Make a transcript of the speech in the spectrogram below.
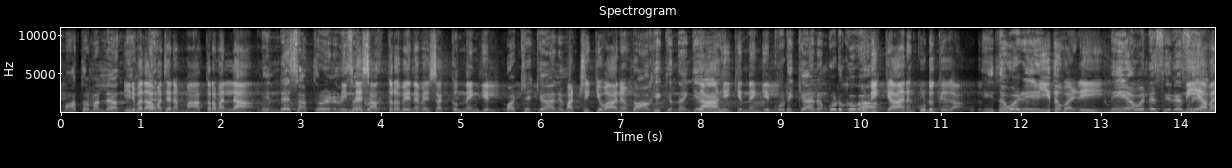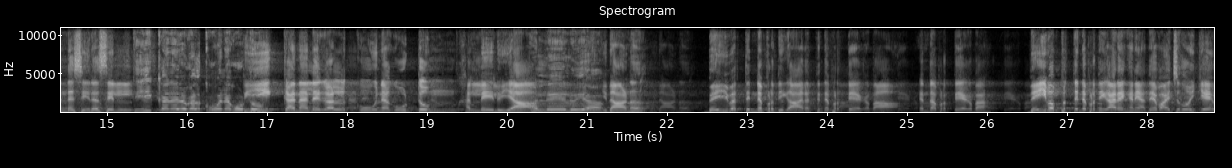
മാത്രമല്ല ഇരുപതാം വചനം മാത്രമല്ല. നിന്റെ ശത്രുവിന് നിന്റെ ശത്രുവിന് വിശക്കുന്നെങ്കിൽ ഭക്ഷിക്കാനും ഭക്ഷിക്കുവാനും ദാഹിക്കുന്നെങ്കിൽ ദാഹിക്കുന്നെങ്കിൽ കുടിക്കാനും കൊടുക്കുക. കുടിക്കാനും കൊടുക്കുക. ഇതുവഴി ഇതുവഴി നീ അവന്റെ നീ ശിരസിൽ അവന്റെ ശിരസിൽ തീക്കനലുകൾ കൂന കൂട്ടും. തീക്കനലുകൾ കൂന കൂട്ടും. ഹല്ലേലുയാ. ഹല്ലേലൂയ. ഇതാണ് ദൈവത്തിന്റെ പ്രതികാരത്തിന്റെ പ്രത്യേകത. എന്താ പ്രത്യേകത? ദൈവത്തിന്റെ പ്രതികാരം എങ്ങനെയാ? അതേ വായിച്ചു നോക്കിയേ.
